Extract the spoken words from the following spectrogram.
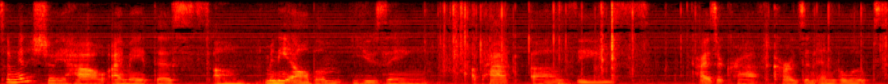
So I'm going to show you how I made this um, mini album using a pack of these Kaisercraft cards and envelopes.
